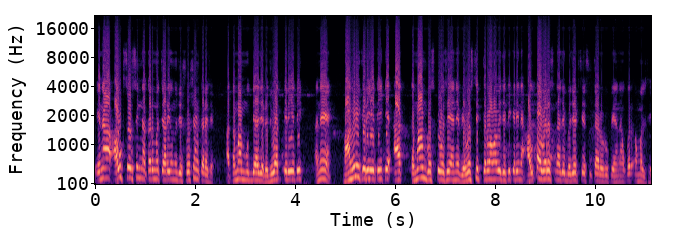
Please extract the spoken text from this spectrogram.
એના આઉટસોર્સિંગના કર્મચારીઓનું જે શોષણ કરે છે, આ તમામ મુદ્દે આજે રજૂઆત કરી હતી. અને માંગણી કરી હતી કે આ તમામ વસ્તુઓ છે એને વ્યવસ્થિત કરવામાં આવે, જેથી કરીને આવતા વર્ષના જે બજેટ છે સુચારુ રૂપે એના ઉપર અમલ થઈ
